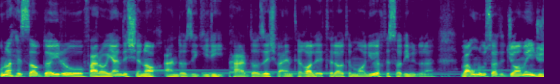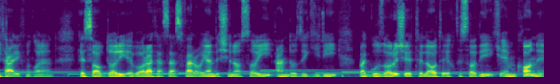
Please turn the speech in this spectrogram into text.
اونا حسابداری رو فرایند شناخت، اندازهگیری، پردازش و انتقال اطلاعات مالی و اقتصادی می‌دونن و اون رو به صورت جامع اینجوری تعریف می‌کنن حسابداری عبارت است از فرایند شناسایی، اندازهگیری و گزارش اطلاعات اقتصادی که امکان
